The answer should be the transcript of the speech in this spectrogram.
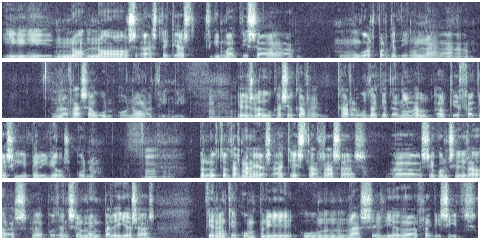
i no, no es té que estigmatitzar un gos perquè tingui una, una raça o, o no la tingui. Uh -huh. És l'educació que, ha que ha rebut aquest animal el que fa que sigui perillós o no. Uh -huh. Però de totes maneres, aquestes races, al ser considerades eh, potencialment perilloses, tenen que complir una sèrie de requisits.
